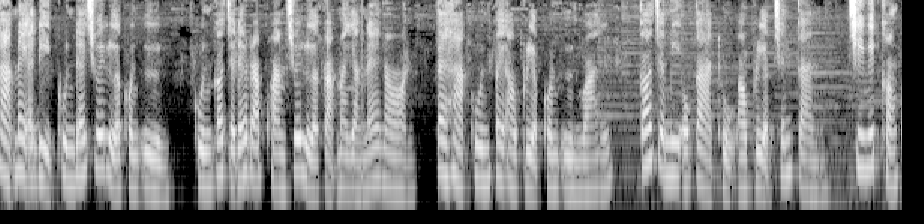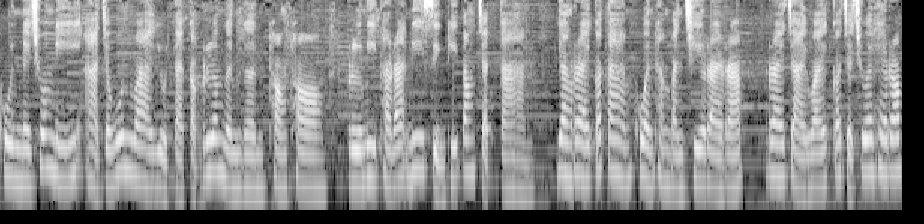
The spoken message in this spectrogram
หากในอดีตคุณได้ช่วยเหลือคนอื่น คุณก็จะได้รับความช่วยเหลือกลับมาอย่างแน่นอน แต่หากคุณไปเอาเปรียบคนอื่นไว้ ก็จะมีโอกาสถูกเอาเปรียบเช่นกัน ชีวิตของคุณในช่วงนี้อาจจะวุ่นวายอยู่แต่กับเรื่องเงินเงินทองทอง หรือมีภาระหนี้สิ่งที่ต้องจัดการ อย่างไรก็ตามควรทำบัญชีรายรับ รายจ่ายไว้ก็จะช่วยให้รอบ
